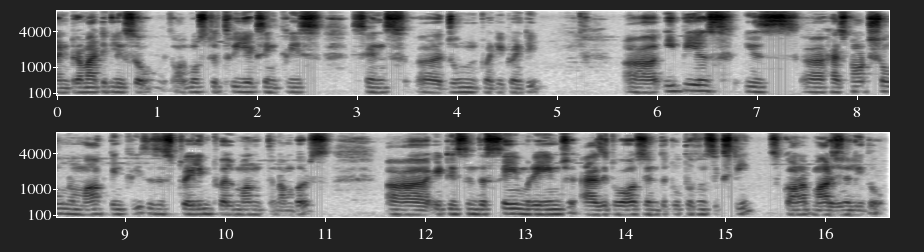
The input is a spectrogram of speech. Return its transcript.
and dramatically so. It's almost a 3x increase since uh, June 2020. Uh, EPS is uh, has not shown a marked increase. This is trailing 12 month numbers. Uh, it is in the same range as it was in the 2016. It's gone up marginally though.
